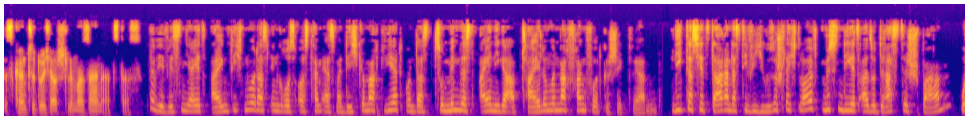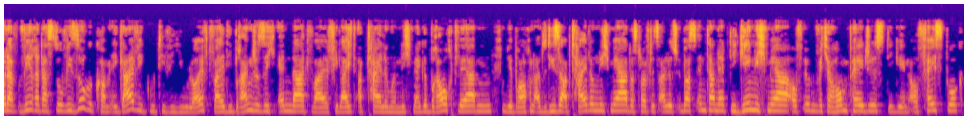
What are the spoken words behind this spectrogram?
es könnte durchaus schlimmer sein als das. Ja, wir wissen ja jetzt eigentlich nur, dass in Großostheim erstmal dicht gemacht wird und dass zumindest einige Abteilungen Abteilungen nach Frankfurt geschickt werden. Liegt das jetzt daran, dass die Wii U so schlecht läuft? Müssen die jetzt also drastisch sparen? Oder wäre das sowieso gekommen, egal wie gut die Wii U läuft, weil die Branche sich ändert, weil vielleicht Abteilungen nicht mehr gebraucht werden? Wir brauchen also diese Abteilung nicht mehr. Das läuft jetzt alles übers Internet. Die gehen nicht mehr auf irgendwelche Homepages, die gehen auf Facebook.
